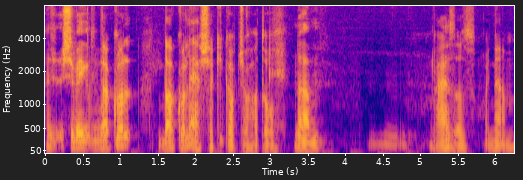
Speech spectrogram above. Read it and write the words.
És még... de, akkor, de akkor leesse kikapcsolható. Nem. Na ez az, hogy nem.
